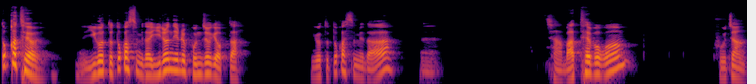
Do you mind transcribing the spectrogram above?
똑같아요. 이것도 똑같습니다. 이런 일을 본 적이 없다. 이것도 똑같습니다. 예. 자, 마태복음 9장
